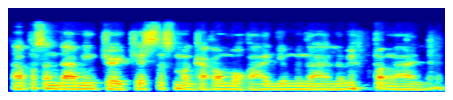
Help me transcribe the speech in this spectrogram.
Tapos ang daming churches, tapos magkakamukha, hindi mo na alam yung pangalan.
